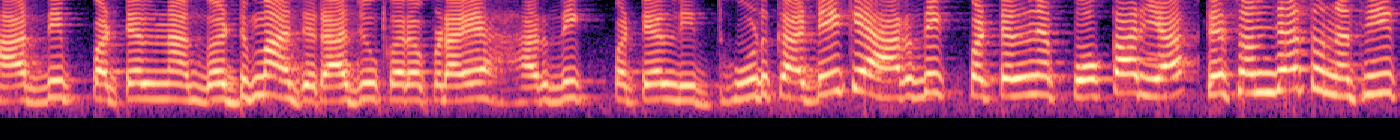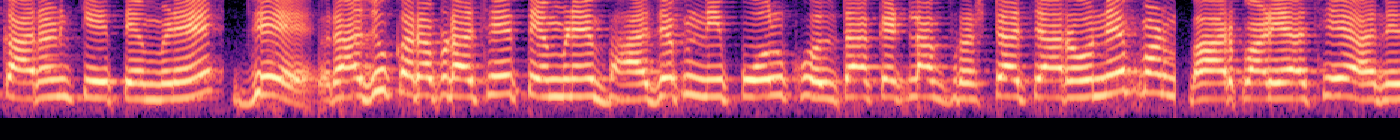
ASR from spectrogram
હાર્દિક પટેલના ગઢમાં જ રાજુ કરપડાએ હાર્દિક પટેલની ધૂળ કાઢી કે હાર્દિક પટેલને પોકાર્યા તે સમજાતું નથી કારણ કે તેમણે જે રાજુ કરપડા છે, તેમણે ભાજપની પોલ ખોલતા કેટલાક ભ્રષ્ટાચારોને પણ બહાર પાડ્યા છે અને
